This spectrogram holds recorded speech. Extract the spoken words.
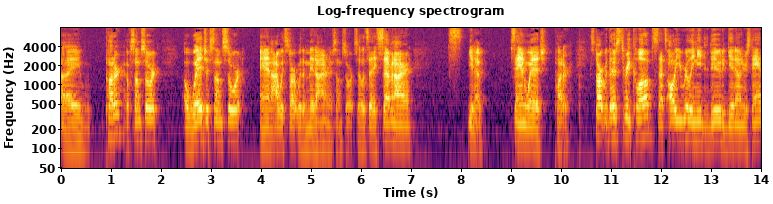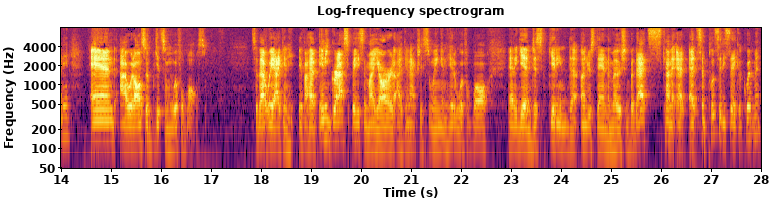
a putter of some sort, a wedge of some sort, and I would start with a mid iron of some sort. So let's say seven iron, you know, sand wedge, putter. Start with those three clubs. That's all you really need to do to get understanding and I would also get some wiffle balls. So that way I can, if I have any grass space in my yard, I can actually swing and hit a wiffle ball. And again, just getting to understand the motion. But that's kind of at, at simplicity's sake equipment.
